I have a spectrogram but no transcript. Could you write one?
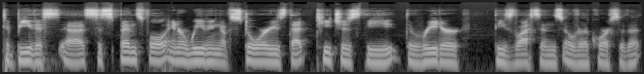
to be this uh, suspenseful interweaving of stories that teaches the the reader these lessons over the course of it.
